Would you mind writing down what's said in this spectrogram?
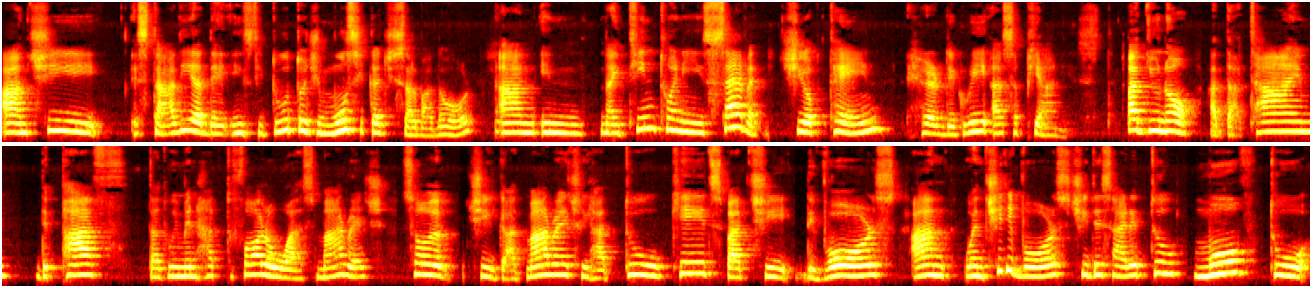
and she studied at the Instituto de Música de Salvador and in 1927 she obtained her degree as a pianist. But you know, at that time the path that women had to follow was marriage. So she got married, she had two kids, but she divorced. And when she divorced, she decided to move to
